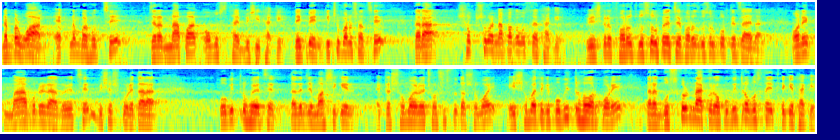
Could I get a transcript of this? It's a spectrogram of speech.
নাম্বার ওয়ান এক নাম্বার হচ্ছে যারা নাপাক অবস্থায় বেশি থাকে। দেখবেন কিছু মানুষ আছে, তারা সবসময় নাপাক অবস্থায় থাকে। বিশেষ করে ফরজ গোসল হয়েছে, ফরজ গোসল করতে চায় না। অনেক মা বোনেরা রয়েছেন, বিশেষ করে তারা পবিত্র হয়েছেন। তাদের যে মাসিকের একটা সময় রয়েছে, অসুস্থতার সময়, এই সময় থেকে পবিত্র হওয়ার পরে তারা গোসল না করে অপবিত্র অবস্থায় থেকে থাকে।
